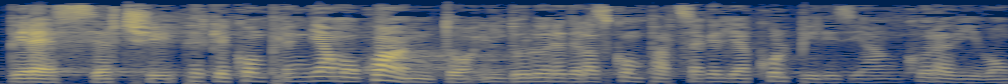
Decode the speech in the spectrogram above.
per esserci, perché comprendiamo quanto il dolore della scomparsa che li ha colpiti sia ancora vivo.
